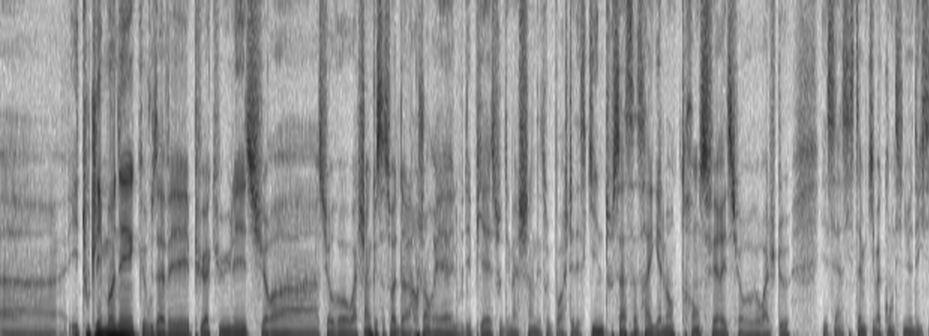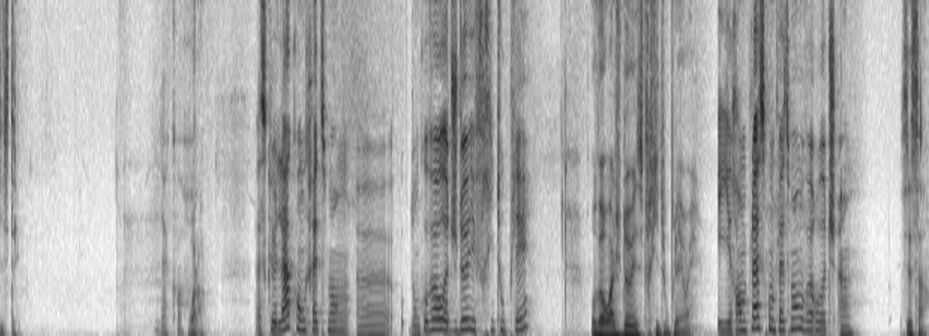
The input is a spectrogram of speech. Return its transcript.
Euh, et toutes les monnaies que vous avez pu accumuler sur, euh, sur Overwatch 1, que ce soit de l'argent réel ou des pièces ou des machins, des trucs pour acheter des skins, tout ça, ça sera également transféré sur Overwatch 2. Et c'est un système qui va continuer d'exister. D'accord. Voilà. Parce que là, concrètement, euh, donc Overwatch 2 est free to play? Overwatch 2 est free to play, ouais. et il remplace complètement Overwatch 1. C'est ça.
